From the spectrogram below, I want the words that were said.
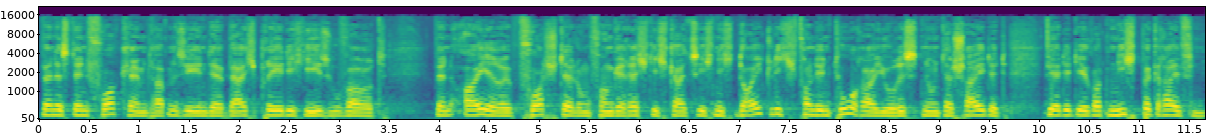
Wenn es denn vorkämt, haben Sie in der Bergpredigt Jesu Wort, wenn eure Vorstellung von Gerechtigkeit sich nicht deutlich von den Tora-Juristen unterscheidet, werdet ihr Gott nicht begreifen.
